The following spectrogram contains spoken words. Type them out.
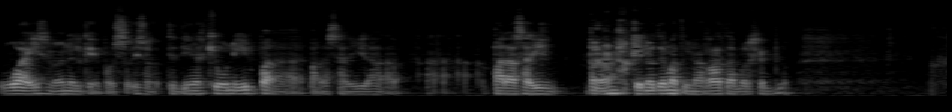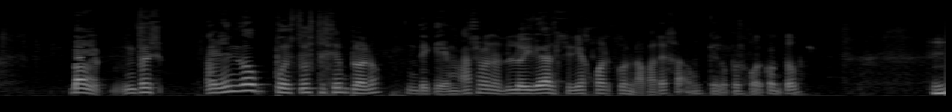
guays, ¿no? En el que, pues eso, te tienes que unir para, para salir a, a- Para salir. Para que no te mate una rata, por ejemplo. Vale, entonces, habiendo puesto este ejemplo, ¿no? De que más o menos lo ideal sería jugar con la pareja, aunque lo puedes jugar con todos. ¿Mm?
